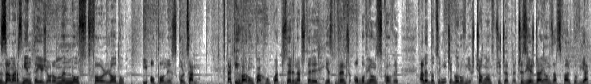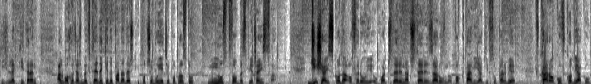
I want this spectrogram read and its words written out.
Zamarznięte jezioro, mnóstwo lodu i opony z kolcami. W takich warunkach układ 4x4 jest wręcz obowiązkowy, ale docenicie go również ciągnąc przyczepę, czy zjeżdżając z asfaltu w jakiś lekki teren, albo chociażby wtedy, kiedy pada deszcz i potrzebujecie po prostu mnóstwo bezpieczeństwa. Dzisiaj Skoda oferuje układ 4x4 zarówno w Oktawii, jak i w Superbie, w Karoku, w Kodiaku,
